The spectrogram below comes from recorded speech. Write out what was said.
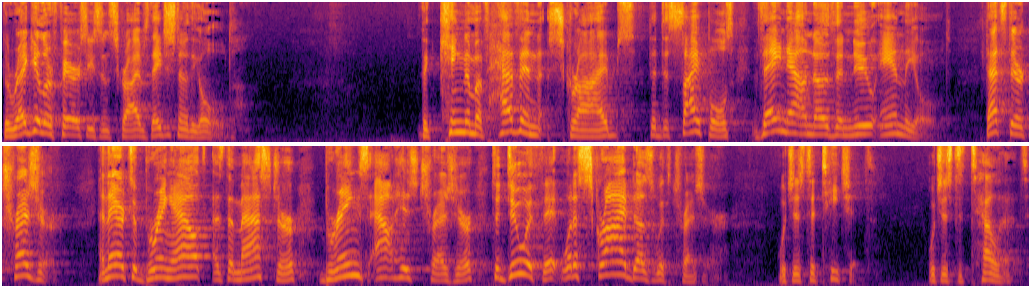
The regular Pharisees and scribes, they just know the old. The kingdom of heaven scribes, the disciples, they now know the new and the old. That's their treasure. And they are to bring out, as the master brings out his treasure, to do with it what a scribe does with treasure, which is to teach it, which is to tell it,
